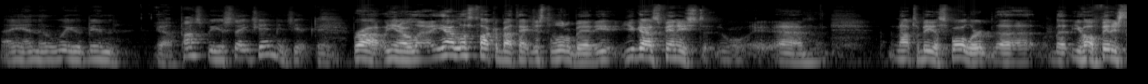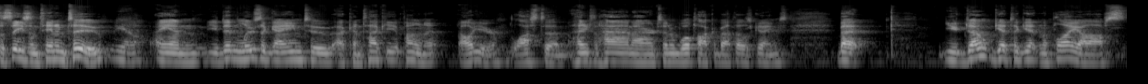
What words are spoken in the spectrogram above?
and uh, we would have been yeah. possibly a state championship team. Right. You know, yeah, let's talk about that just a little bit. You, you guys finished, uh, not to be a spoiler, uh, but you all finished the season 10 and 2. Yeah. And you didn't lose a game to a Kentucky opponent all year. Lost to Huntington High and Ironton, and we'll talk about those games. But you don't get to get in the playoffs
